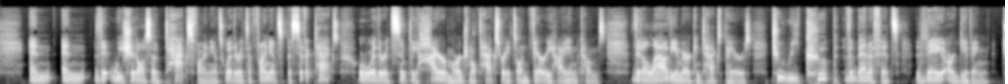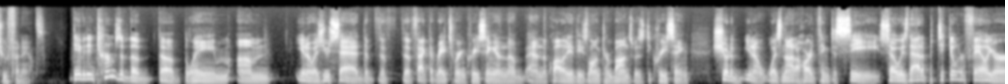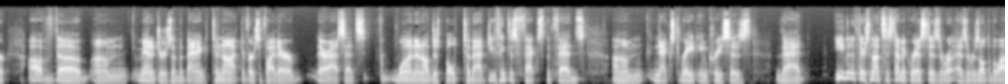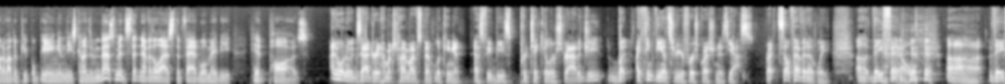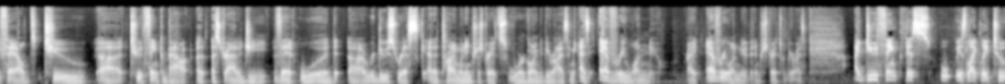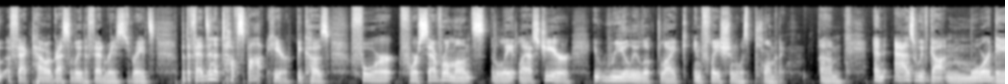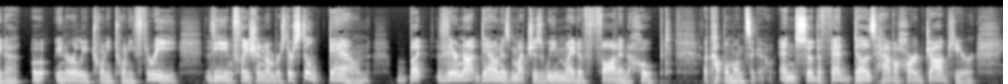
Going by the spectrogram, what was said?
and and that we should also tax finance, whether it's a finance specific tax or whether it's simply higher marginal tax rates on very high incomes that allow the American taxpayers to recoup the benefits they are giving to finance. David, in terms of the the blame, um, you know, as you said, the, the the fact that rates were increasing and the and the quality of these long term bonds was decreasing should have, you know, was not a hard thing to see. So, is that a particular failure of the um, managers of the bank to not diversify their their assets? For one, and I'll just bolt to that. Do you think this affects the Fed's um, next rate increases? That even if there's not systemic risk as a, as a result of a lot of other people being in these kinds of investments, that nevertheless the Fed will maybe hit pause. I don't want to exaggerate how much time I've spent looking at SVB's particular strategy, but I think the answer to your first question is yes. Right, self-evidently, uh, they failed. uh, they failed to uh, to think about a, a strategy that would uh, reduce risk at a time when interest rates were going to be rising, as everyone knew right? Everyone knew that interest rates would be rising. I do think this is likely to affect how aggressively the Fed raises rates, but the Fed's in a tough spot here because for for several months late last year, it really looked like inflation was plummeting. Um, and as we've gotten more data uh, in early 2023, the inflation numbers they're still down, but they're not down as much as we might have thought and hoped a couple months ago. And so the Fed does have a hard job here.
